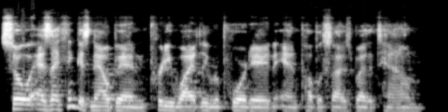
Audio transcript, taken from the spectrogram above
So, as I think has now been pretty widely reported and publicized by the town,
